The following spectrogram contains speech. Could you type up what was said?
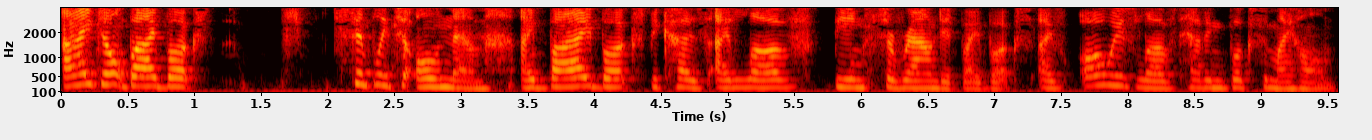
I don't buy books simply to own them. I buy books because I love being surrounded by books. I've always loved having books in my home.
